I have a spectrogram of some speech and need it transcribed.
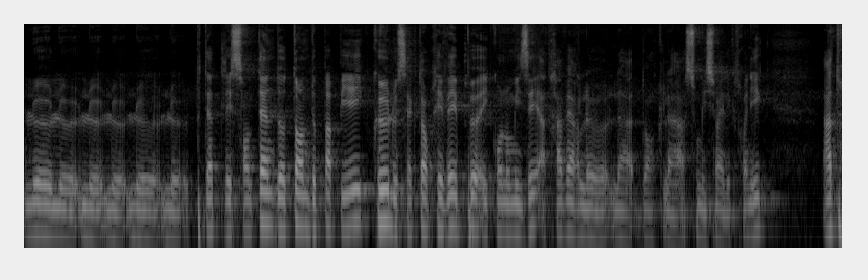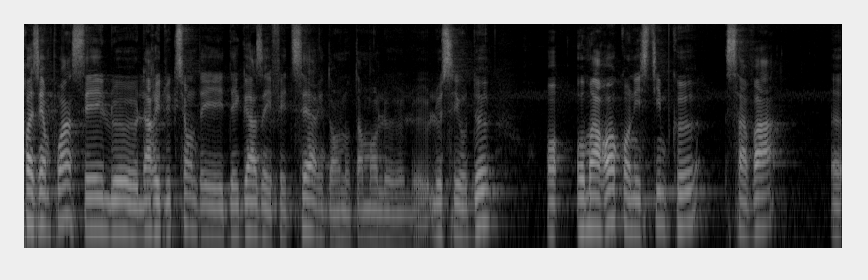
le, peut-être les centaines de tonnes de papier que le secteur privé peut économiser à travers la, donc la soumission électronique. Un troisième point, c'est la réduction des, gaz à effet de serre, et notamment le, CO2. au Maroc, on estime que ça va euh,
